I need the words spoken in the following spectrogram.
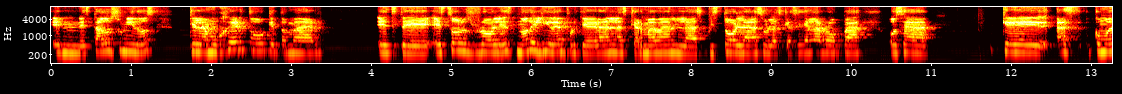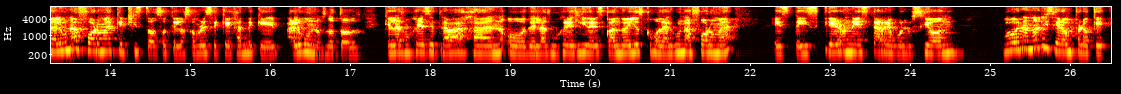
en Estados Unidos que la mujer tuvo que tomar este, estos roles, no de líder, porque eran las que armaban las pistolas o las que hacían la ropa, o sea, que como de alguna forma, qué chistoso que los hombres se quejan de que, algunos, no todos, que las mujeres se trabajan o de las mujeres líderes, cuando ellos como de alguna forma este, hicieron esta revolución, bueno, no lo hicieron, pero que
